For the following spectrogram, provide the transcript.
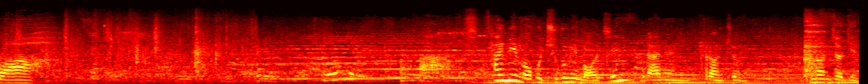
와. 삶이 뭐고 죽음이 뭐지? 라는 그런 좀 근원적인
